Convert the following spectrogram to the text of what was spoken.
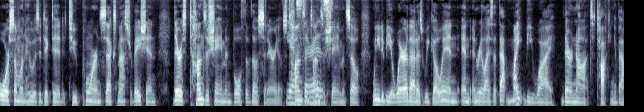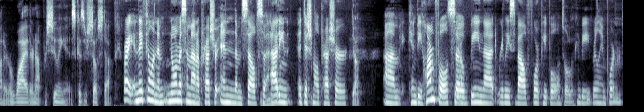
or someone who is addicted to porn, sex, masturbation, there is tons of shame in both of those scenarios. Yes, tons and tons of shame. And so we need to be aware of that as we go in and, and realize that that might be why they're not talking about it or why they're not pursuing it is because they're so stuck. right and they feel an enormous amount of pressure in themselves so adding additional pressure Yeah. Um, can be harmful so being that release valve for people Totally. can be really important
